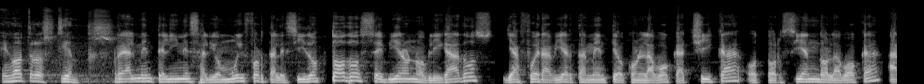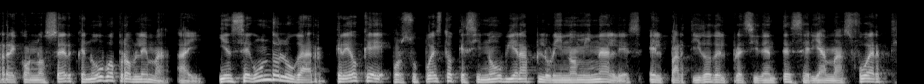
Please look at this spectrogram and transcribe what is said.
en otros tiempos. Realmente el INE salió muy fortalecido, todos se vieron obligados, ya fuera abiertamente o con la boca chica o torciendo la boca, a reconocer que no hubo problema ahí. Y en segundo lugar, creo que por supuesto que si no hubiera plurinominales, el partido del presidente sería más fuerte.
